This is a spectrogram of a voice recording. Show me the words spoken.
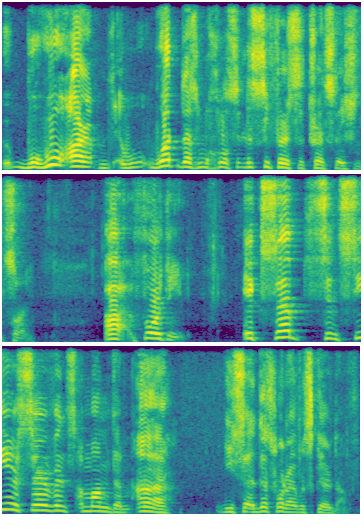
who are what does mukhlasin let's see first the translation sorry. Uh 40 except sincere servants among them. Ah you said that's what i was scared of.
